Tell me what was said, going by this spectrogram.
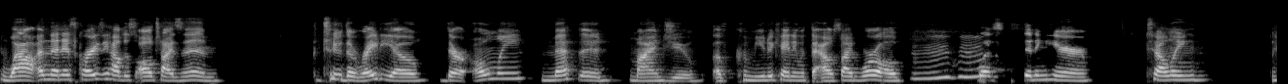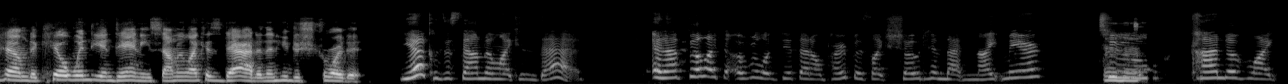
wow. And then it's crazy how this all ties in to the radio. Their only method, mind you, of communicating with the outside world mm-hmm. was sitting here telling him to kill Wendy and Danny, sounding like his dad, and then he destroyed it. Yeah, because it sounded like his dad. And I feel like the Overlook did that on purpose, like showed him that nightmare to mm-hmm. Kind of like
